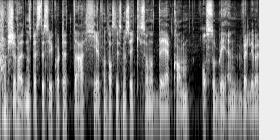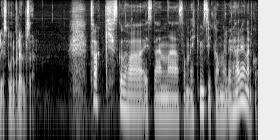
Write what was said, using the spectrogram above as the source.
kanskje verdens beste strykekvartett. Det er helt fantastisk musikk, sånn at det kan også bli en veldig, veldig stor opplevelse. Takk skal du ha, Øystein Sandvik, musikkanmelder her i NRK.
